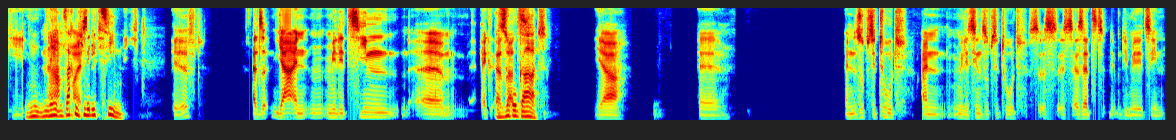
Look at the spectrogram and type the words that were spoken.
die Nee, sag nicht nachweislich Medizin. nicht hilft. Also ja, ein Medizin, ähm, Ersatz. Surrogat. Ja. Äh ein Substitut, ein Medizinsubstitut. Es es es ersetzt die Medizin,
